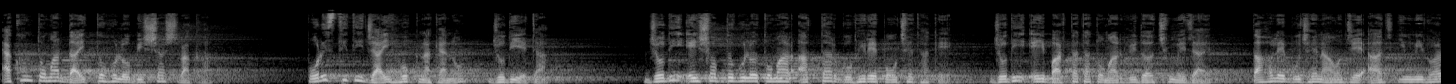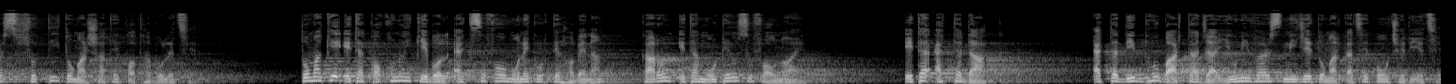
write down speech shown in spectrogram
এখন তোমার দায়িত্ব হলো বিশ্বাস রাখা। পরিস্থিতি যাই হোক না কেন, যদি এটা যদি এই শব্দগুলো তোমার আত্মার গভীরে পৌঁছে থাকে, যদি এই বার্তাটা তোমার হৃদয় ছুঁয়ে যায়, তাহলে বুঝে নাও যে আজ ইউনিভার্স সত্যিই তোমার সাথে কথা বলেছে। তোমাকে এটা কখনোই কেবল এক সুফাও মনে করতে হবে না, কারণ এটা মোটেও সুফাও নয়। এটা একটা ডাক, একটা দিব্য বার্তা যা ইউনিভার্স নিজে তোমার কাছে পৌঁছে দিয়েছে।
